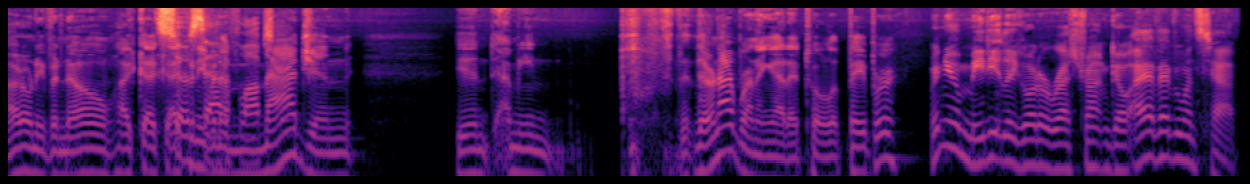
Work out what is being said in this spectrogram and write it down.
I don't even know. I, I, I couldn't even imagine. And, I mean, they're not running out of toilet paper. Wouldn't you immediately go to a restaurant and go, "I have everyone's tab"?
